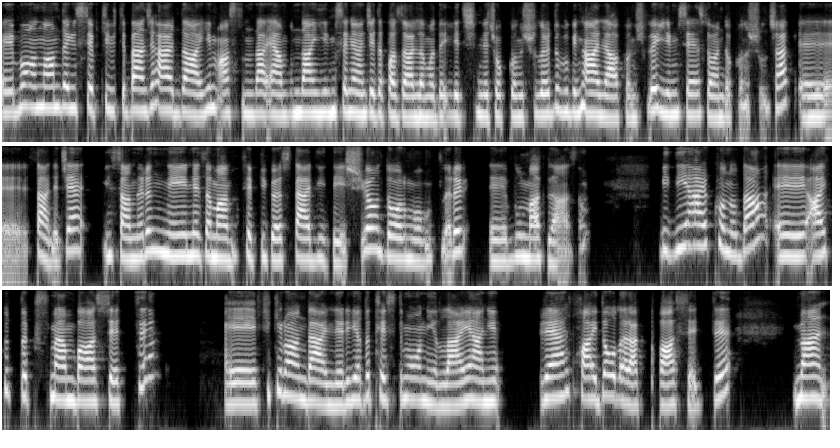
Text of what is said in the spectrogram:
E, bu anlamda receptivity bence her daim aslında yani bundan 20 sene önce de pazarlamada, iletişimde çok konuşulurdu. Bugün hala konuşuluyor. 20 sene sonra da konuşulacak. E, sadece insanların neye ne zaman tepki gösterdiği değişiyor. Doğru mu umutları e, bulmak lazım. Bir diğer konuda e, Aykut da kısmen bahsetti e, fikir önderleri ya da testimonial'lar yani reel fayda olarak bahsetti. Ben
